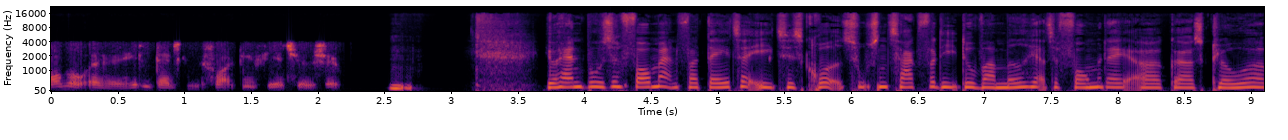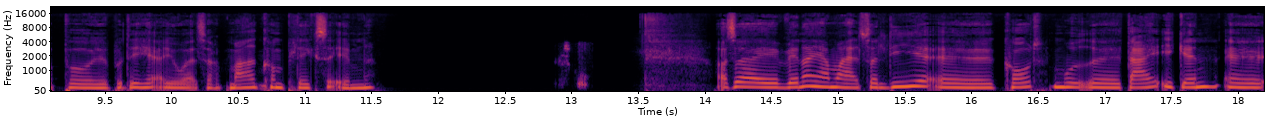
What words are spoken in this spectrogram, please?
overvåge hele den danske befolkning 24-7. Mm. Johan Busse, formand for Dataetisk Råd, tusind tak, fordi du var med her til formiddag og gør os klogere på, øh, på det her jo altså meget komplekse emne. Og så øh, vender jeg mig altså lige øh, kort mod øh, dig igen. Øh,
